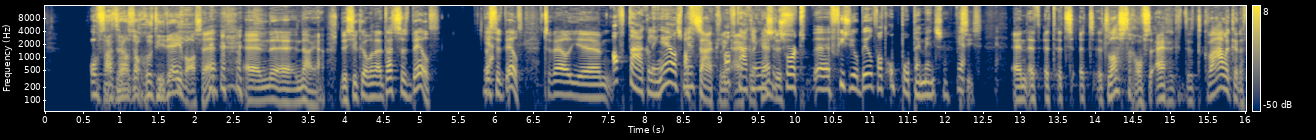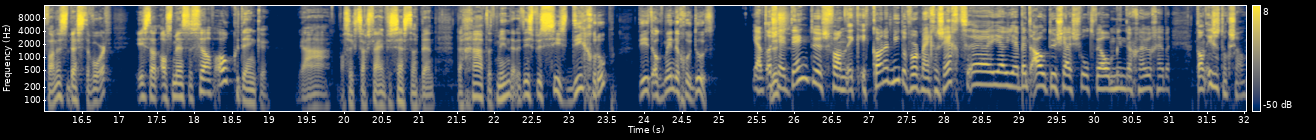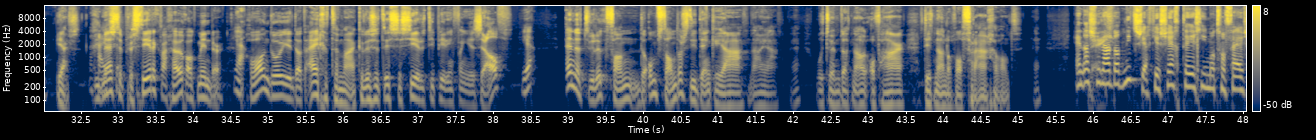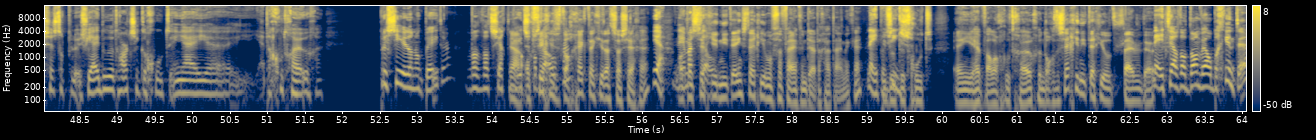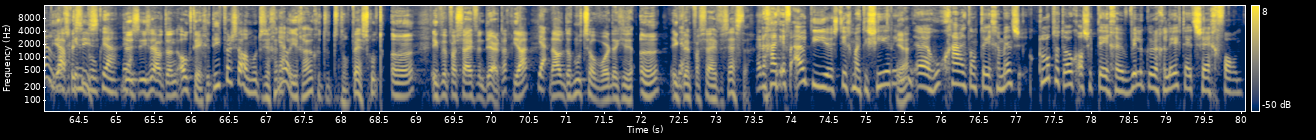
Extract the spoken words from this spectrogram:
Of dat wel zo'n goed idee was. Hè? en nou ja, dus je kunt nou, dat is het beeld. Dat Ja. is het beeld. Terwijl je. Aftakeling, hè? Als mensen, Aftakeling aftakeling is eigenlijk, een hè? soort visueel beeld wat oppopt bij mensen. Ja. Precies. En het, het, het, het, het lastige, of eigenlijk het kwalijke ervan, is het beste woord, is dat als mensen zelf ook denken: ja, als ik straks 65 ben, dan gaat het minder. Het is precies die groep die het ook minder goed doet. Ja, want als Dus- jij denkt dus van ik, ik kan het niet, of wordt mij gezegd, eh, jij, jij bent oud, dus jij zult wel minder geheugen hebben, dan is het ook zo. Juist. Die mensen presteren qua geheugen ook minder. Ja. Gewoon door je dat eigen te maken. Dus het is de stereotypering van jezelf. Ja. En natuurlijk van de omstanders die denken: ja, nou ja, hè, moeten we hem dat nou of haar dit nou nog wel vragen? Want En als je nou dat niet zegt, je zegt tegen iemand van 65 plus, jij doet het hartstikke goed en jij, eh, je hebt een goed geheugen. Presteer je dan ook beter? Wat, wat zegt de Ja, op zich is het wel gek dat je dat zou zeggen. Hè? Ja, nee, Want maar dat zeg je niet eens tegen iemand van 35 uiteindelijk. Hè? Nee, Je doet precies. het goed en je hebt wel een goed geheugen nog. Dat zeg je niet tegen iemand van 35. Nee, terwijl dat dan wel begint, hè? Dat Ja, ik in het precies. boek. Ja, ja. Dus je zou dan ook tegen die persoon moeten zeggen... Nou, je geheugen doet het nog best goed. Eh, ik ben pas 35, ja? Ja. Nou, dat moet zo worden dat je zegt... eh, ik ben pas 65. En dan ga ik even uit die eh, stigmatisering. Hoe ga ik dan tegen mensen... Klopt het ook als ik tegen willekeurige leeftijd zeg van...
